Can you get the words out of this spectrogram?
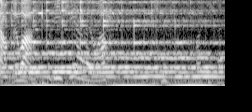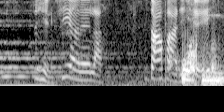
ดับเลยว่ะนี่เชี่ยอะไรวะ จะเห็นเชี่ยอะไรล่ะกูตาฝาดเฉยๆ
